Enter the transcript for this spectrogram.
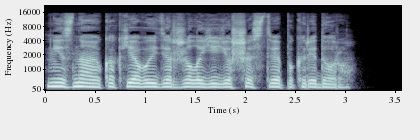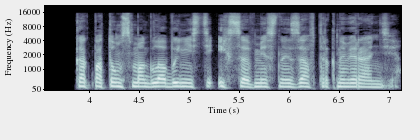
Не знаю, как я выдержала ее шествие по коридору. Как потом смогла вынести их совместный завтрак на веранде.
